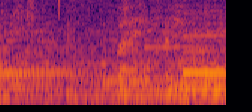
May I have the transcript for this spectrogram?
friend.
